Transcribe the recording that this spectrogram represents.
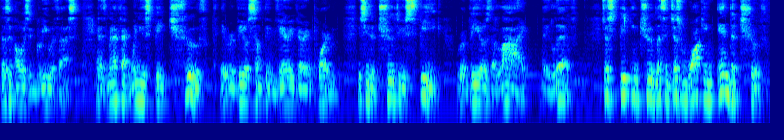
doesn't always agree with us. And as a matter of fact, when you speak truth, it reveals something very, very important. You see, the truth you speak reveals the lie they live. Just speaking truth, listen, just walking in the truth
